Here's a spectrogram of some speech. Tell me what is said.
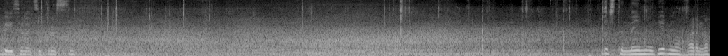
Подивіться на цю красу. Просто неймовірно гарно.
